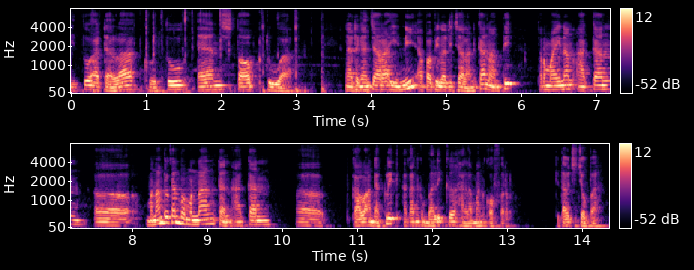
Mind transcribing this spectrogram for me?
itu adalah go to and stop 2. Nah, dengan cara ini apabila dijalankan nanti permainan akan uh, menampilkan pemenang dan akan uh, kalau Anda klik akan kembali ke halaman cover. Kita uji coba.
